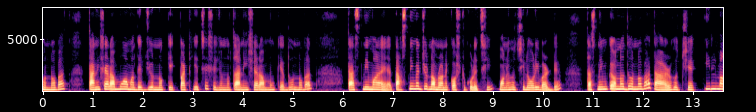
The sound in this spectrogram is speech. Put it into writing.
ধন্যবাদ, তানিশার আম্মু আমাদের জন্য কেক পাঠিয়েছে, সেজন্য তানিশার আম্মুকে ধন্যবাদ। তাসনিমা, তাসনিমের জন্য আমরা অনেক কষ্ট করেছি। মনে হচ্ছিল ওরই বার্থডে তাসনিমকে অন্য ধন্যবাদ। আর হচ্ছে ইলমা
